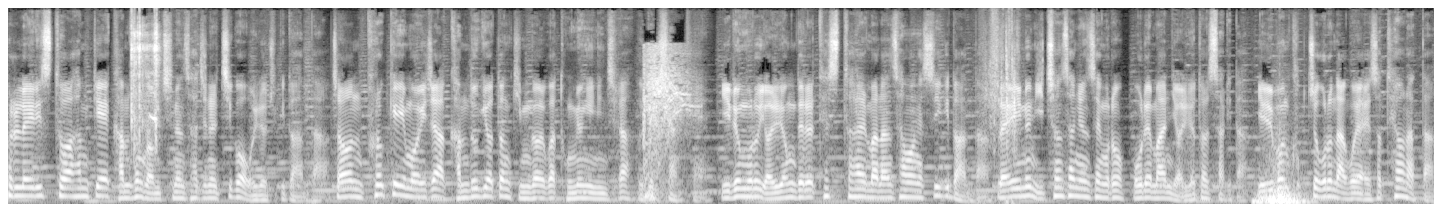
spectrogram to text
플레이리스트와 함께 감성 넘치는 사진을 찍어 올려주기도 한다. 전 프로게이머이자 감독이었던 김가을과 동명인인지라 의도치 않게 이름으로 연령대를 테스트할 만한 상황에 쓰이기도 한다. 레이는 2004년생으로 올해 만 18살이다. 일본 국적으로 나고야에서 태어났다.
